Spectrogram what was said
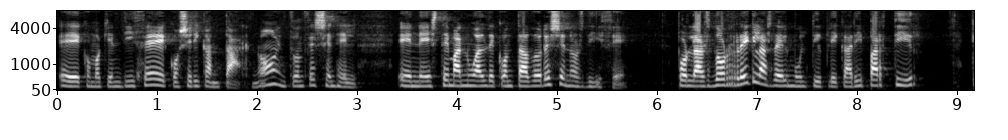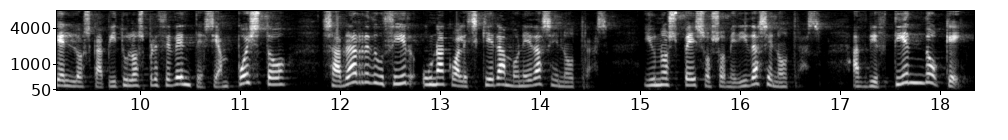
eh, como quien dice, coser y cantar. ¿no? Entonces, en, el, en este manual de contadores se nos dice, por las dos reglas del multiplicar y partir, que en los capítulos precedentes se han puesto, sabrá reducir una cualesquiera monedas en otras y unos pesos o medidas en otras, advirtiendo que,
